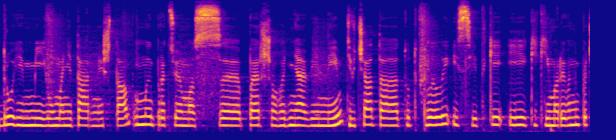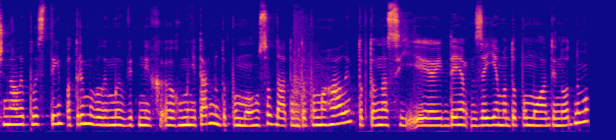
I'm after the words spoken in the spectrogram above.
другий мій гуманітарний штаб. Ми працюємо з е, першого дня війни. Дівчата тут плели і сітки, і кікімори. Вони починали плести. Отримували ми від них е, гуманітарну допомогу. Солдатам допомагали. Тобто, в нас е, йде взаємодопомога один одному.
